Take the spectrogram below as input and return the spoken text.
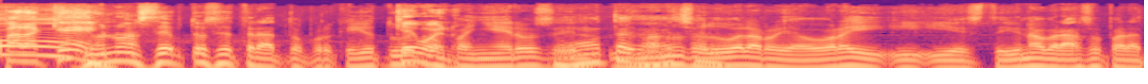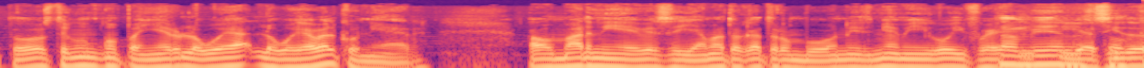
¿Para qué? Yo no acepto ese trato porque yo tuve Qué bueno. compañeros. No, eh, les mando un saludo a la arrolladora y, y- y, este, y un abrazo para todos. Tengo un compañero, lo voy a, lo voy a balconear. A Omar Nieves, se llama Toca Trombón, es mi amigo y fue También y, y ha sido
